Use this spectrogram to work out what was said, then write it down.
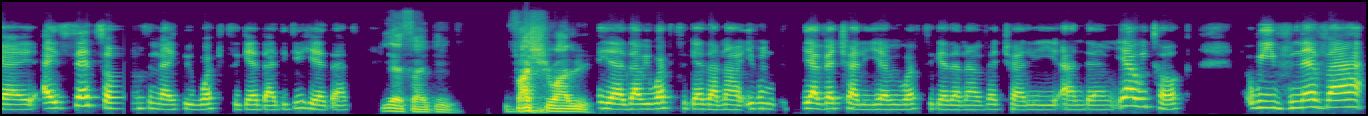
guy i said something like we work together. Did you hear that? Yes i did. Virtually. Yeah that we work together now even yeah virtually. Yeah we work together now virtually. And um yeah we talk. We've never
